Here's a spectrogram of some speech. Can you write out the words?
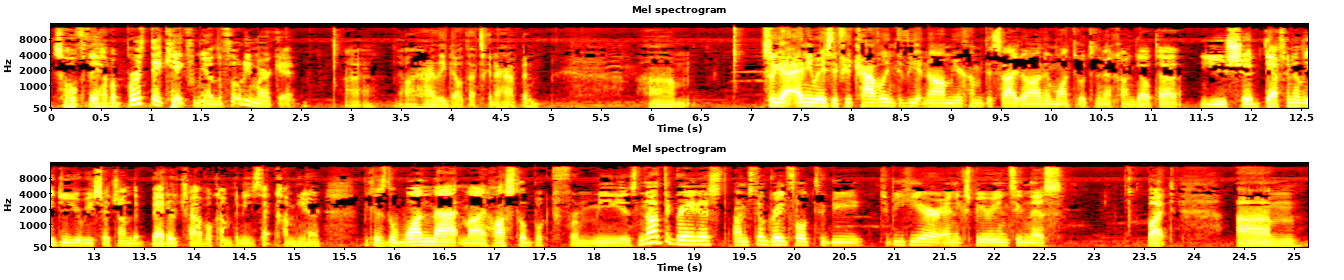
So hopefully they have a birthday cake for me on the floating market. Uh, no, I highly doubt that's going to happen. Um, so yeah, anyways, if you're traveling to Vietnam, you're coming to Saigon and want to go to the Mekong Delta, you should definitely do your research on the better travel companies that come here. Because the one that my hostel booked for me is not the greatest. I'm still grateful to be to be here and experiencing this but um,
